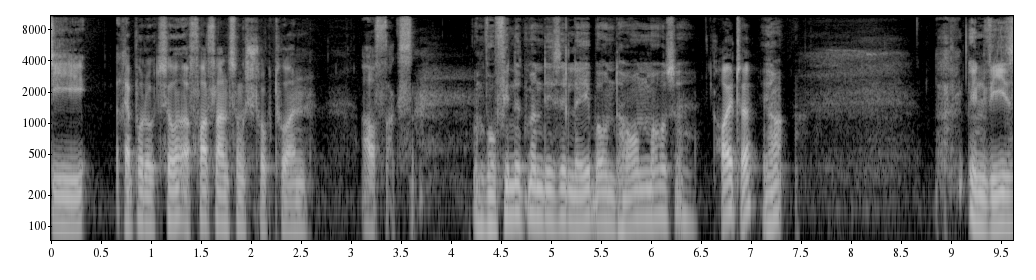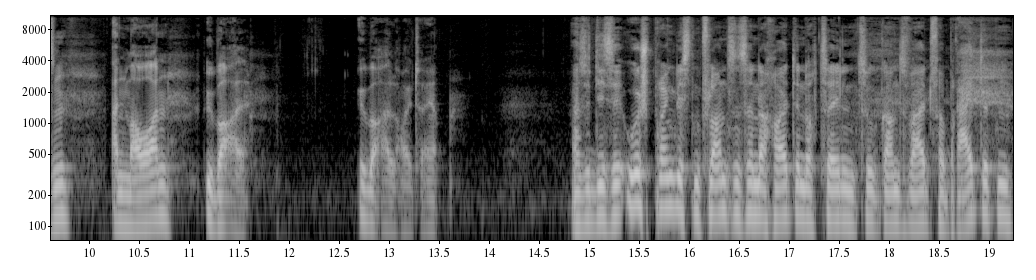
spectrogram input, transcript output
die Reproduktion oder Fortpflanzungsstrukturen aufwachsen. Und wo findet man diese Leber- und Hornmoose? Heute Ja, in Wiesen, an Mauern, überall. Überall heute, ja. also diese ursprünglichsten Pflanzen sind auch heute noch zählen zu ganz weit verbreiteten.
